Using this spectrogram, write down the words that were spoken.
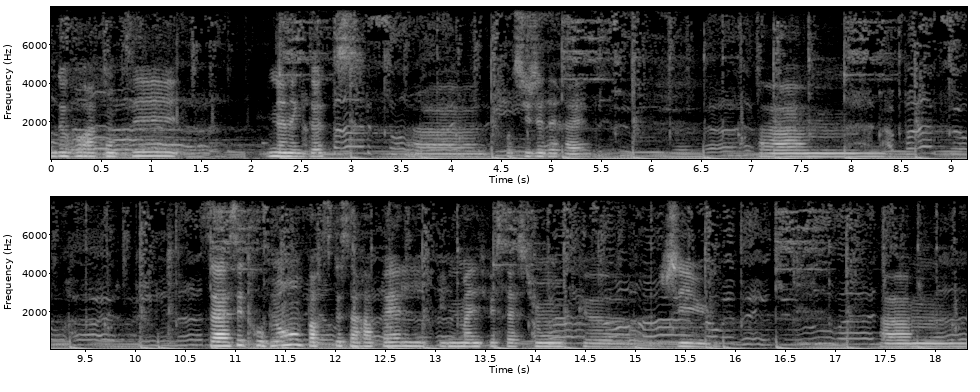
de vous raconter une anecdote au sujet des rêves. Euh, c'est assez troublant parce que ça rappelle une manifestation que j'ai eue. Euh,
